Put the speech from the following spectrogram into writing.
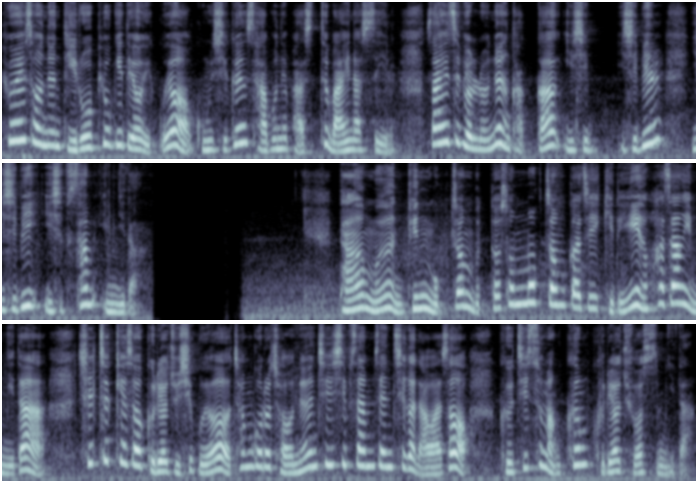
표에서는 D로 표기되어 있고요. 공식은 4분의 바스트 마이너스 1, 사이즈별로는 각각 20, 21, 22, 23입니다. 다음은 뒷목점부터 손목점까지 길이인 화장입니다. 실측해서 그려주시고요. 참고로 저는 73cm가 나와서 그 치수만큼 그려주었습니다.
